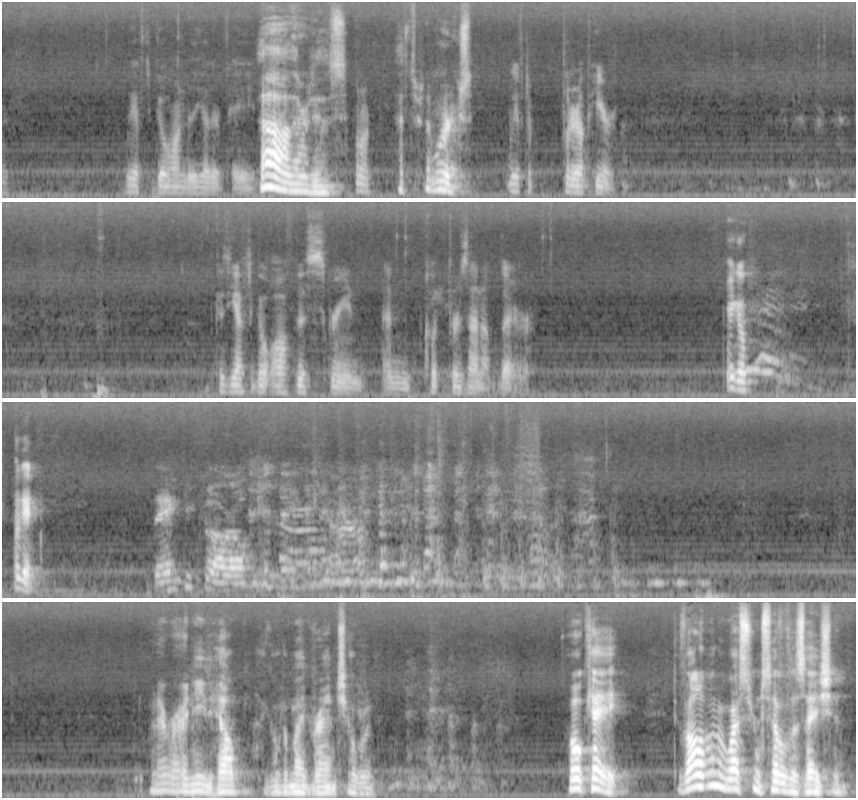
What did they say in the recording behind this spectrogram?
we have to go on to the other page. Oh, there it is. Hold on. That's, that We gotta- works. We have to put it up here. Cause you have to go off this screen and click present up there. There you go. Okay, Thank you, Carl. Whenever I need help, I go to my grandchildren. Okay, development of Western civilization.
